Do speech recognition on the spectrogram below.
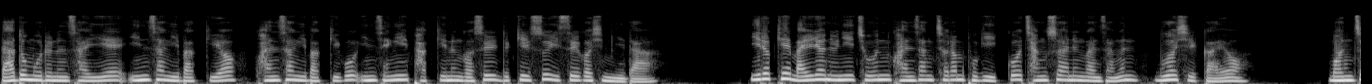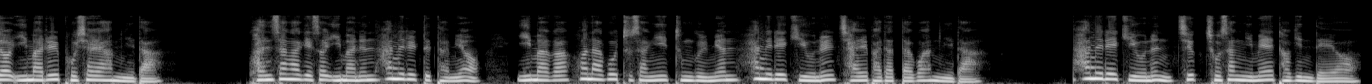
나도 모르는 사이에 인상이 바뀌어 관상이 바뀌고 인생이 바뀌는 것을 느낄 수 있을 것입니다. 이렇게 말년운이 좋은 관상처럼 복이 있고 장수하는 관상은 무엇일까요? 먼저 이마를 보셔야 합니다. 관상학에서 이마는 하늘을 뜻하며 이마가 훤하고 두상이 둥글면 하늘의 기운을 잘 받았다고 합니다. 하늘의 기운은 즉 조상님의 덕인데요.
